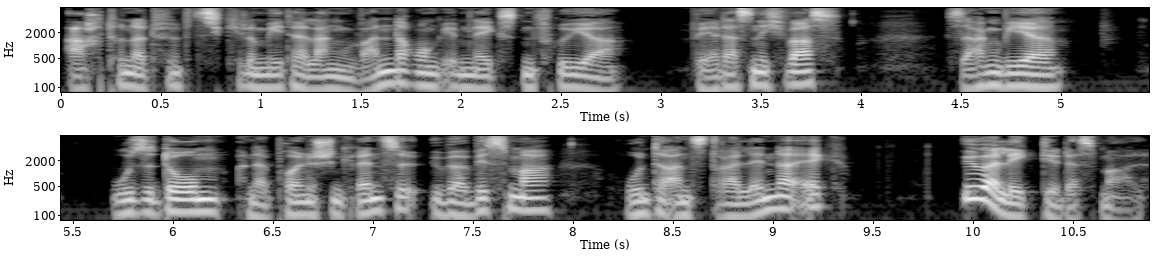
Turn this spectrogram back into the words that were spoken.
850 Kilometer langen Wanderung im nächsten Frühjahr? Wäre das nicht was? Sagen wir Usedom an der polnischen Grenze über Wismar runter ans Dreiländereck? Überleg dir das mal.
